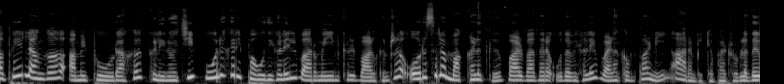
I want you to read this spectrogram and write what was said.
அபேலங்கா அமைப்பு ஊடாக கிளிநொச்சி பூநகரி பகுதிகளில் வறுமையின் கீழ் வாழ்கின்ற ஒரு சில மக்களுக்கு வாழ்வாதார உதவிகளை வழங்கும் பணி ஆரம்பிக்கப்பட்டுள்ளது.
